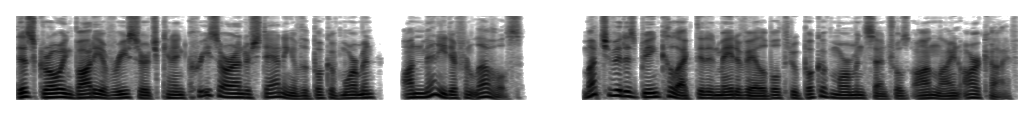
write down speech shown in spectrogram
This growing body of research can increase our understanding of the Book of Mormon on many different levels. Much of it is being collected and made available through Book of Mormon Central's online archive.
